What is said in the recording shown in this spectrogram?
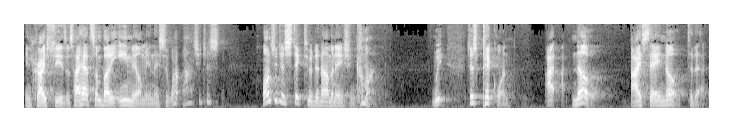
In Christ Jesus. I had somebody email me and they said, why, why don't you just why don't you just stick to a denomination? Come on. We just pick one. I no. I say no to that.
